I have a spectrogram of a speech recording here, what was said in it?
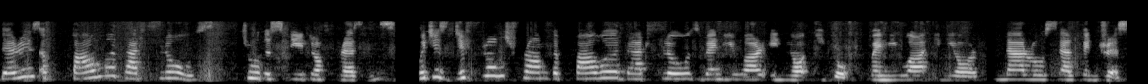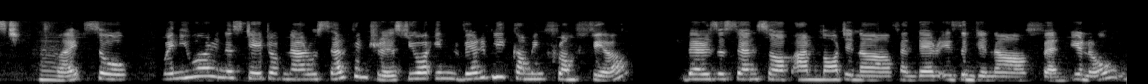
there is a power that flows through the state of presence, which is different from the power that flows when you are in your ego, when you are in your narrow self interest, hmm. right? So, when you are in a state of narrow self interest, you are invariably coming from fear. There is a sense of, I'm not enough, and there isn't enough, and, you know,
